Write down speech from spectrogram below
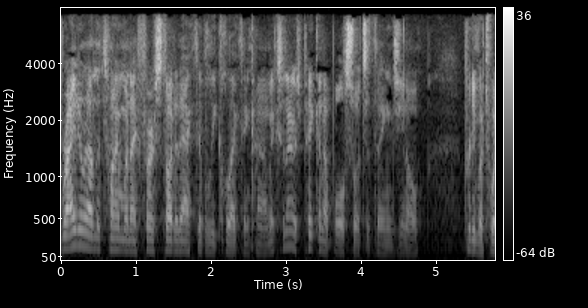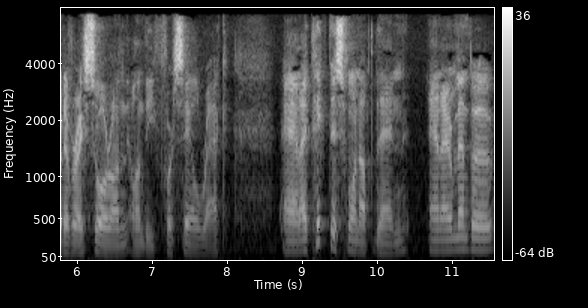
right around the time when I first started actively collecting comics, and I was picking up all sorts of things. You know, pretty much whatever I saw on on the for sale rack. And I picked this one up then, and I remember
